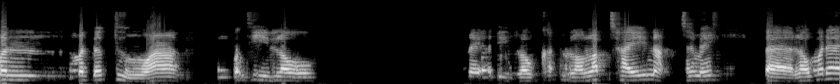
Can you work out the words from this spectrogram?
มันมันนึกถึงว่าบางทีเราในอดีตเราเรารับใช้หนักใช่ไหม แต่เราไม่ได้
